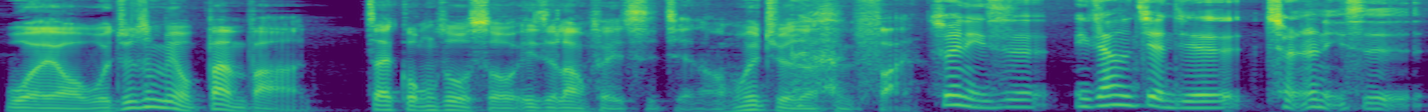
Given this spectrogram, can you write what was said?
我哟，我就是没有办法在工作的时候一直浪费时间啊，我会觉得很烦。所以你是你这样是间接承认你是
